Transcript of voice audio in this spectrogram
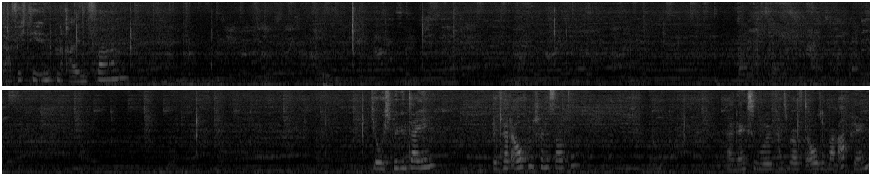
Darf ich hier hinten reinfahren? Jo, ich bin hinter ihm. Der fährt auch ein schnelles Auto. Ja, denkst du wohl, kannst du mir auf der Autobahn abhängen?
